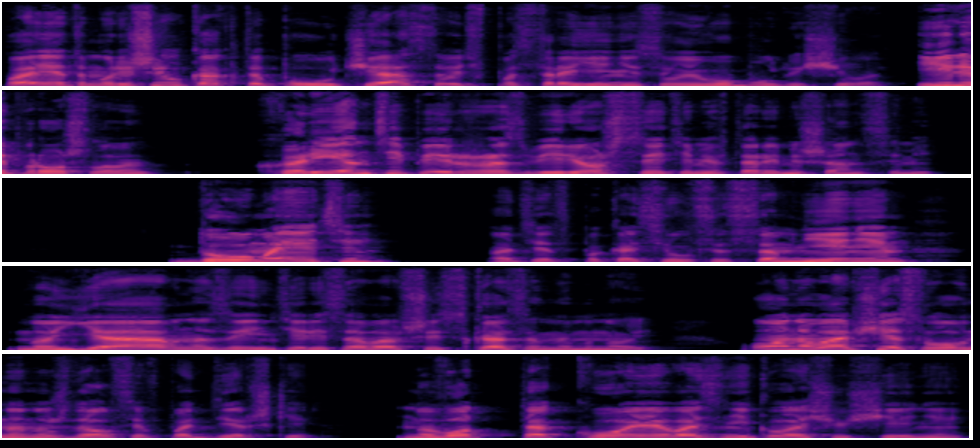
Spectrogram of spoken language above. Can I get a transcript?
Поэтому решил как-то поучаствовать в построении своего будущего. Или прошлого. Хрен теперь разберешь с этими вторыми шансами. «Думаете?» Отец покосился с сомнением, но явно заинтересовавшись сказанным мной. Он вообще словно нуждался в поддержке. Но вот такое возникло ощущение.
